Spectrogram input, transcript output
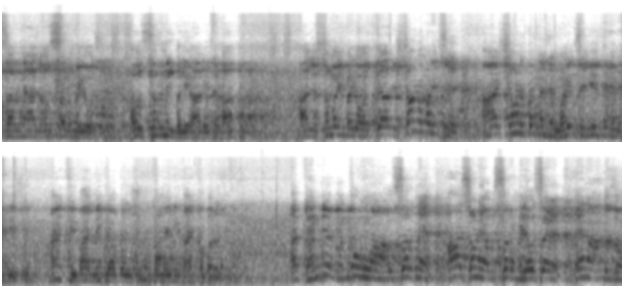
અવસરને આજ અવસર મળ્યો છે. અવસરની બલિહારી છે બાપ આજે સમય મળ્યો, અત્યારે ક્ષણ મળી છે. આ ક્ષણ તમને જે મળી છે એ કેવી છે. આંખથી બહાર નીકળ્યા પછી શું થાય એની કાંઈ ખબર જ નથી. આ ધન્ય બંધુ હું આ અવસરને, આ ક્ષણે અવસર મળ્યો છે. એના અંદર જો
